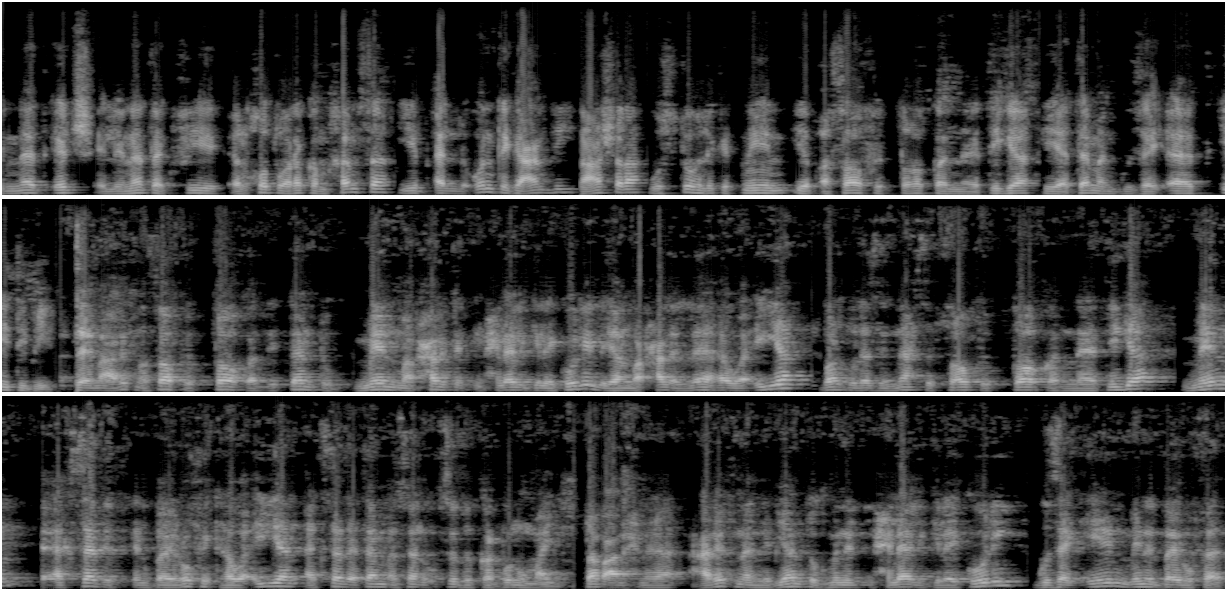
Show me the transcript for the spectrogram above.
ال NADH اللي نتج في الخطوة رقم خمسة. يبقى اللي انتج عندي 10 واستهلك 2 يبقى صافي الطاقة الناتجة. هي 8 جزيئات ATP زي ما عرفنا صافي الطاقة اللي تنتج من مرحلة الانحلال الجليكولي اللي هي المرحلة اللاهوائية. برضه لازم نحسب صافي الطاقة الناتجه من أكسدة البيروفيك هوائيا أكسدة تم ثاني أكسيد الكربون مميز طبعا إحنا عرفنا إن بينتج من الانحلال الجليكولي جزيئين من البيروفات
